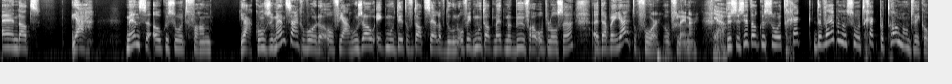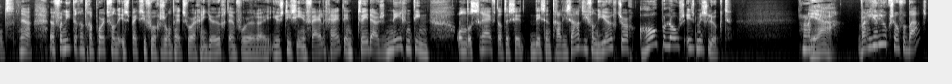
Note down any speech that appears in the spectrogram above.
En dat ja, mensen ook een soort van ja, consument zijn geworden. Of ja, hoezo, ik moet dit of dat zelf doen. Of ik moet dat met mijn buurvrouw oplossen. Uh, daar ben jij toch voor, hulpverlener. Ja. Dus er zit ook een soort gek... We hebben een soort gek patroon ontwikkeld. Ja, een vernietigend rapport van de Inspectie voor Gezondheidszorg en Jeugd... en voor uh, Justitie en Veiligheid in 2019 onderschrijft... dat de decentralisatie van de jeugdzorg hopeloos is mislukt. Ja. ja. Waren jullie ook zo verbaasd?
